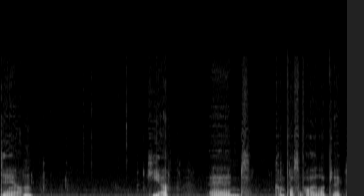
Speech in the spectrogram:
down here and compost pile object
